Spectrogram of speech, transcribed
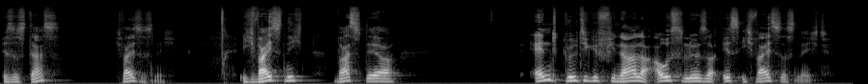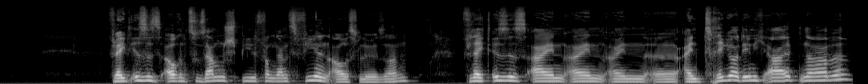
Ist es das? Ich weiß es nicht. Ich weiß nicht, was der endgültige finale Auslöser ist. Ich weiß es nicht. Vielleicht ist es auch ein Zusammenspiel von ganz vielen Auslösern. Vielleicht ist es ein, ein, ein, äh, ein Trigger, den ich erhalten habe,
